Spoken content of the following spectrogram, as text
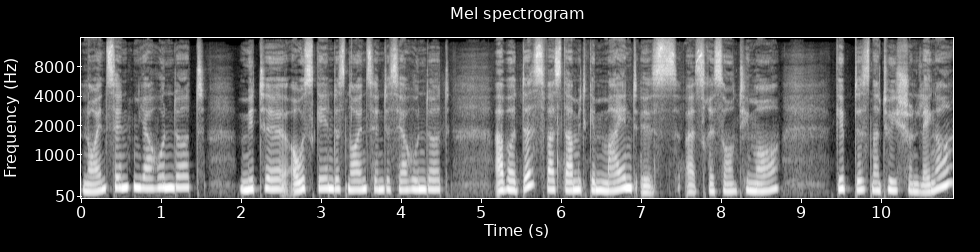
19. Jahrhundert, Mitte ausgehendes 19. Jahrhundert. Aber das, was damit gemeint ist als Ressentiment, gibt es natürlich schon länger.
